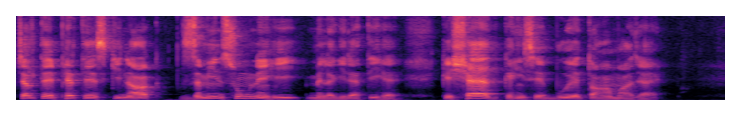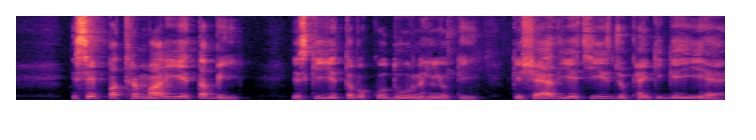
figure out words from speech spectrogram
چلتے پھرتے اس کی ناک زمین سونگنے ہی میں لگی رہتی ہے کہ شاید کہیں سے بوئے تو عام آ جائے۔ اسے پتھر ماریے تب بھی اس کی یہ توقع دور نہیں ہوتی کہ شاید یہ چیز جو پھینکی گئی ہے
